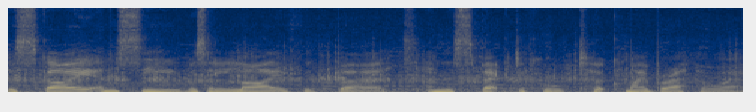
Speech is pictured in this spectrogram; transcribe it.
The sky and sea was alive with birds, and the spectacle took my breath away.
